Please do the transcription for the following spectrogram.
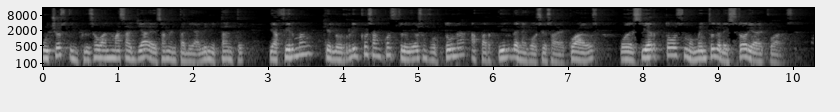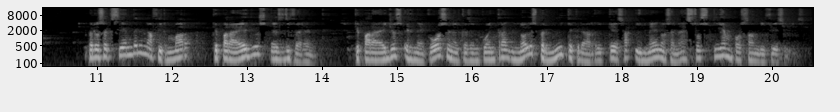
Muchos incluso van más allá de esa mentalidad limitante y afirman que los ricos han construido su fortuna a partir de negocios adecuados o de ciertos momentos de la historia adecuados. Pero se extienden en afirmar que para ellos es diferente, que para ellos el negocio en el que se encuentran no les permite crear riqueza y menos en estos tiempos tan difíciles.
